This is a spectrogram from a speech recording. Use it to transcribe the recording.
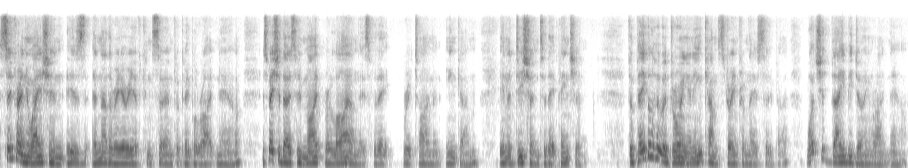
superannuation is another area of concern for people right now, especially those who might rely on this for their retirement income in addition to their pension. For people who are drawing an income stream from their super, what should they be doing right now?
